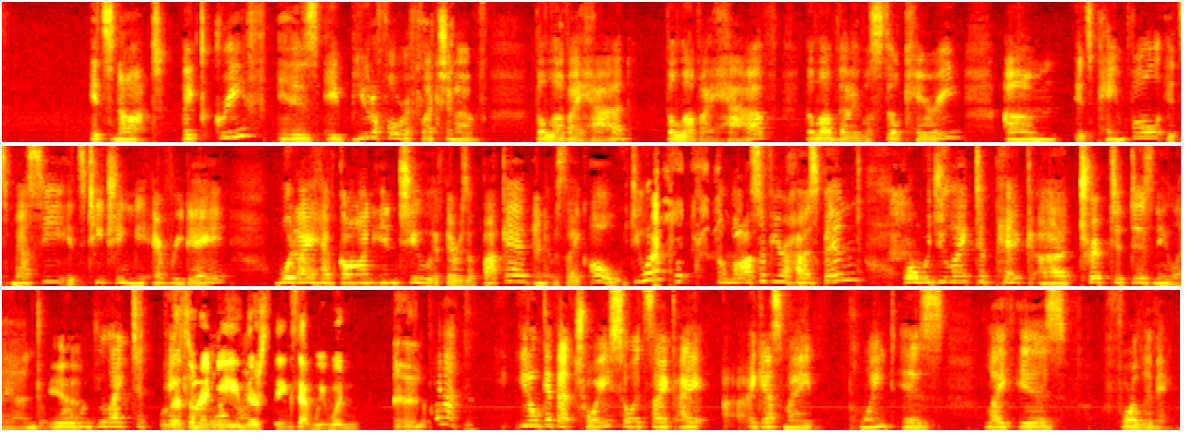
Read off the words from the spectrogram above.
it's not. Like grief is a beautiful reflection of the love I had, the love I have, the love that I will still carry. Um, it's painful, it's messy, it's teaching me every day would I have gone into if there was a bucket and it was like, oh, do you want to pick the loss of your husband? Or would you like to pick a trip to Disneyland? Yeah. Or would you like to Well, that's what I mean. There's things that we wouldn't. You don't get that choice. So it's like i i guess my point is life is for living.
